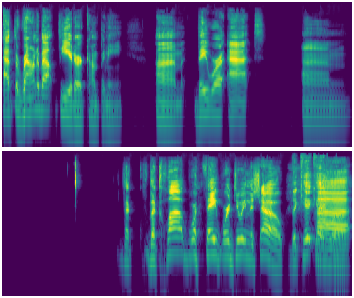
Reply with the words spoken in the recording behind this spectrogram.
at the Roundabout Theater Company. Um, they were at um the the club where they were doing the show. The Kit Kat Uh, Club.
